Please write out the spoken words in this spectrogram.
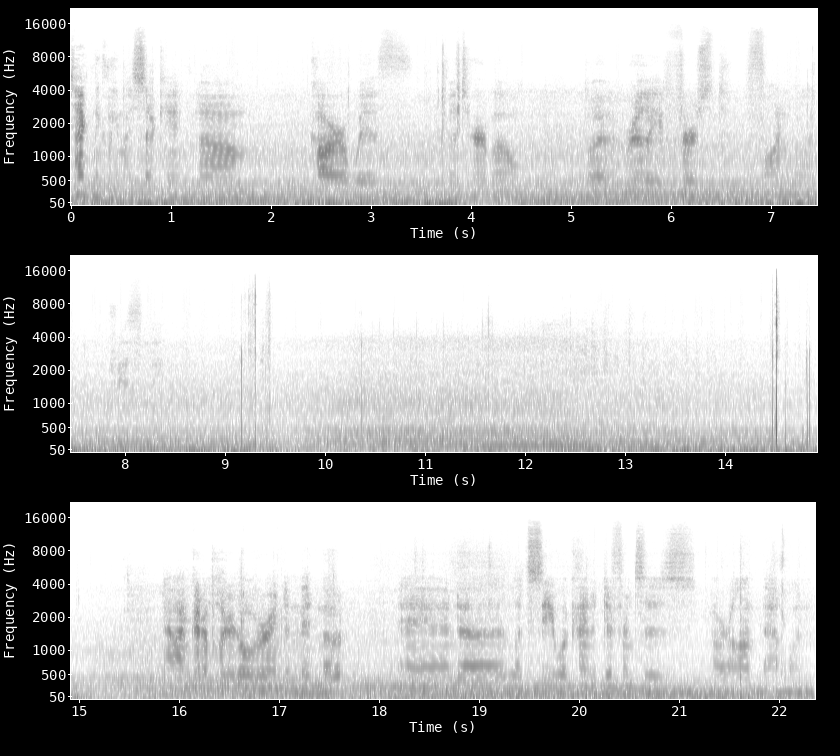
technically my second um, car with a turbo, but really first fun one, truthfully. Now I'm gonna put it over into mid mode and uh, let's see what kind of differences are on that one.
